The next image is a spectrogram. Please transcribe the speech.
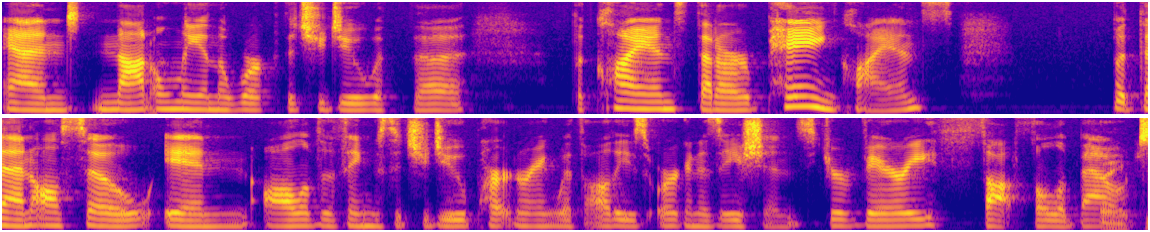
and not only in the work that you do with the the clients that are paying clients, but then also in all of the things that you do partnering with all these organizations. You're very thoughtful about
